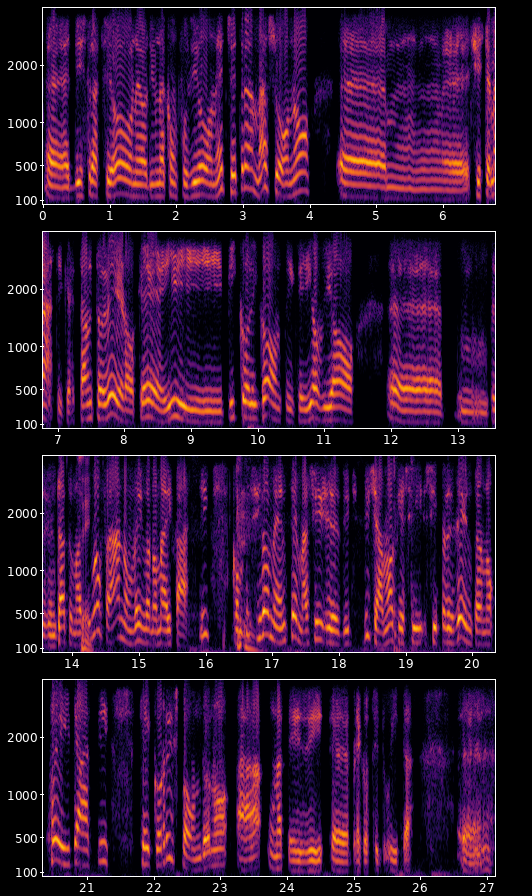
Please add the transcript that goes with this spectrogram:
eh, distrazione o di una confusione, eccetera, ma sono ehm, eh, sistematiche. Tanto è vero che i piccoli conti che io vi ho eh, presentato un attimo sì. fa non vengono mai fatti complessivamente, ma si, eh, diciamo che si, si, presentano quei dati che corrispondono a una tesi eh, precostituita. Eh,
